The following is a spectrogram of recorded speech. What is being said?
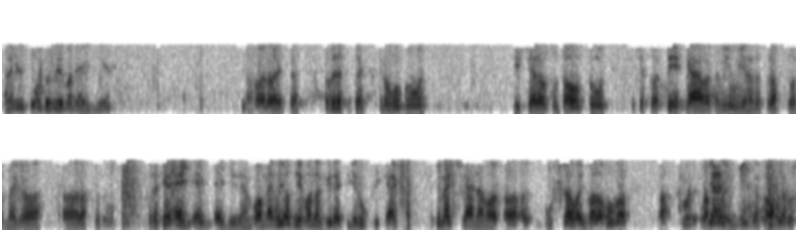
Hát nekünk pont azért van egy néz, itt van rajta. Ha vezetetek robogót, kísérautót, autót, és akkor TK-val, meg ugye ugyanaz a traktor, meg a, a rakodó. Ezeken egy, egy, egy üzen van, mert hogy azért vannak direkt ugye ruplikák, hogyha megcsinálnám a, a, a buszra, vagy valahova, akkor, Ugye akkor, ez így akkor,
